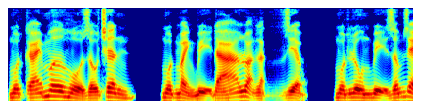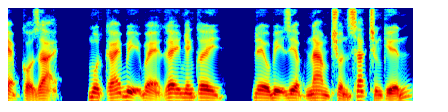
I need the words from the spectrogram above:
Một cái mơ hồ dấu chân, một mảnh bị đá loạn lạc diệp, một lùm bị giẫm dẹp cỏ dại, một cái bị bẻ gây nhánh cây, đều bị Diệp Nam chuẩn xác chứng kiến.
